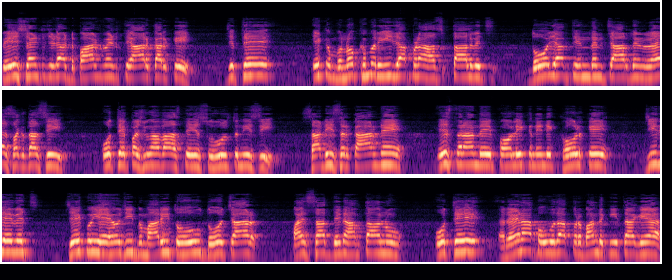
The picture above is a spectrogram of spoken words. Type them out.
ਪੇਸ਼ੈਂਟ ਜਿਹੜਾ ਡਿਪਾਰਟਮੈਂਟ ਤਿਆਰ ਕਰਕੇ, ਜਿੱਥੇ ਇੱਕ ਮਨੁੱਖ ਮਰੀਜ਼ ਆਪਣਾ ਹਸਪਤਾਲ ਵਿੱਚ 2 ਜਾਂ 3 ਦਿਨ 4 ਦਿਨ ਰਹਿ ਸਕਦਾ ਸੀ, ਉੱਥੇ ਪਸ਼ੂਆਂ ਵਾਸਤੇ ਇਹ ਸਹੂਲਤ ਨਹੀਂ ਸੀ। ਸਾਡੀ ਸਰਕਾਰ ਨੇ ਇਸ ਤਰ੍ਹਾਂ ਦੇ ਪੌਲੀ ਕਲੀਨਿਕ ਖੋਲ ਕੇ, ਜਿਹਦੇ ਵਿੱਚ ਜੇ ਕੋਈ ਇਹੋ ਜੀ ਬਿਮਾਰੀ ਤੋਂ 2 4 5 7 ਦਿਨ ਹਫਤਾ ਉਹਨੂੰ ਉੱਥੇ ਰਹਿਣਾ ਪਊ, ਉਹਦਾ ਪ੍ਰਬੰਧ ਕੀਤਾ ਗਿਆ,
